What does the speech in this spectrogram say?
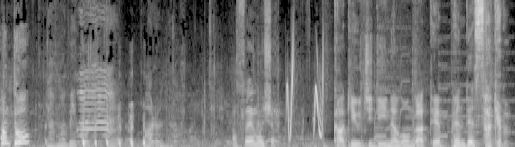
本当？山彦ってあるんだ。あそういうもんっしょ柿内ディーナゴンがてっぺんで叫ぶ。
